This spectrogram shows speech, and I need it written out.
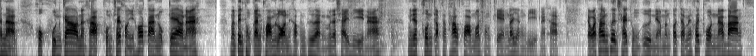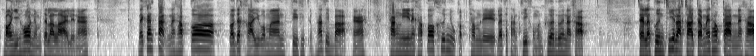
ขนาด6คูณ9นะครับ ผมใช้ของยี่ห้อตาลนกแก้วนะ มันเป็นถุงกันความร้อนนะครับเพื่อนๆ มันจะใช้ดีนะ มันจะทนกับสภาพความร้อนของแกงได้อย่างดีนะครับ แต่ว่าถ้าเพื่อนๆใช้ถุงอื่นเนี่ยมันก็จะไม่ค่อยทนนะ บางบางยี่ห้อเนี่ยมันจะละลายเลยนะ ในการตักนะครับก็เราจะขายอยู่ประมาณ 40-50 บาทนะทางนี้นะครับก็ขึ้นอยู่กับทำเลและสถานที่ของเพื่อนๆด้วยนะครับแต่ละพื้นที่ราคาจะไม่เท่ากันนะครับ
